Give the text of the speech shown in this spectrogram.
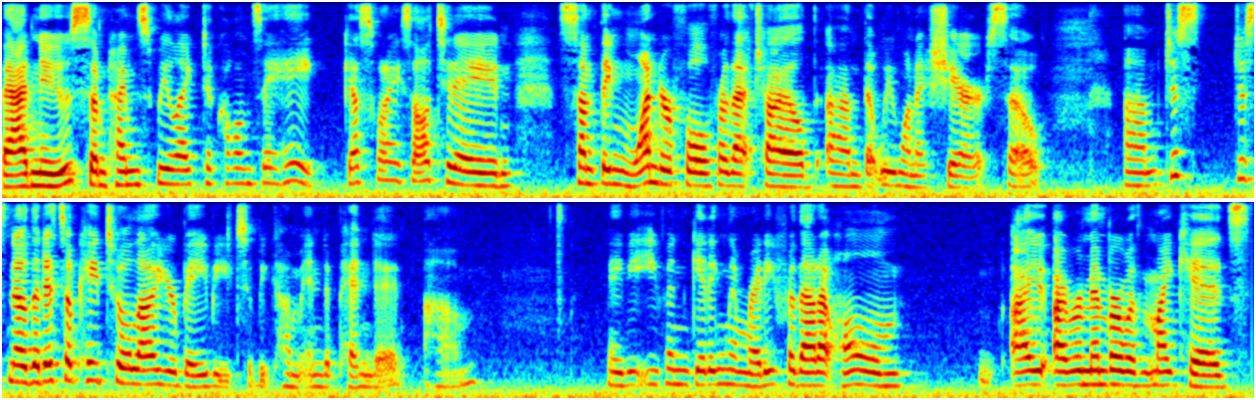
bad news. Sometimes we like to call and say hey guess what i saw today? and something wonderful for that child um, that we want to share. So um, just just know that it's okay to allow your baby to become independent. Um, maybe even getting them ready for that at home. I, I remember with my kids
